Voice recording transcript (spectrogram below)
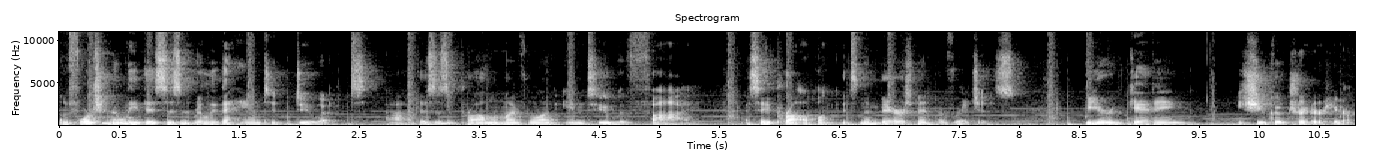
Unfortunately, this isn't really the hand to do it. Uh, this is a problem I've run into with Fai. I say problem, it's an embarrassment of riches. We are getting a Shuko trigger here,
